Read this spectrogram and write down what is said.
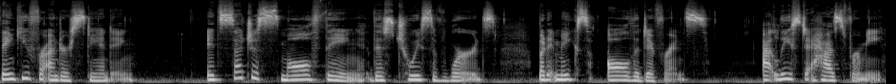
Thank you for understanding. It's such a small thing, this choice of words, but it makes all the difference. At least it has for me.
